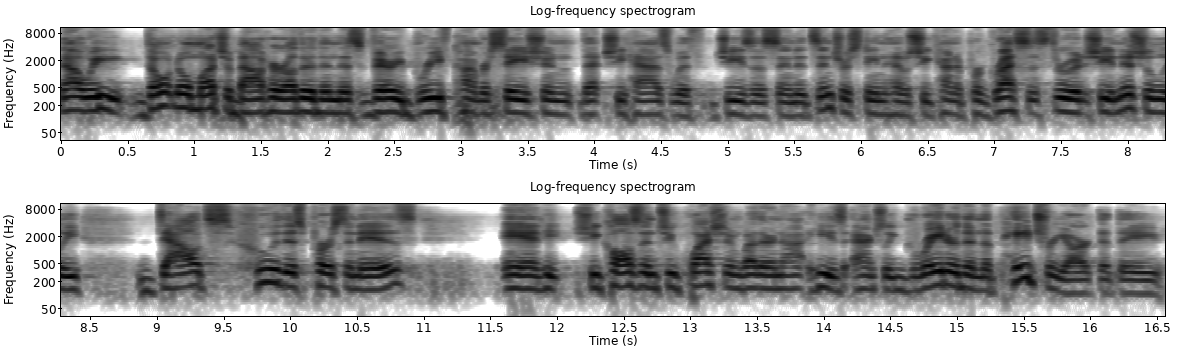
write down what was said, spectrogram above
Now, we don't know much about her other than this very brief conversation that she has with Jesus. And it's interesting how she kind of progresses through it. She initially doubts who this person is, and he, she calls into question whether or not he's actually greater than the patriarch that they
